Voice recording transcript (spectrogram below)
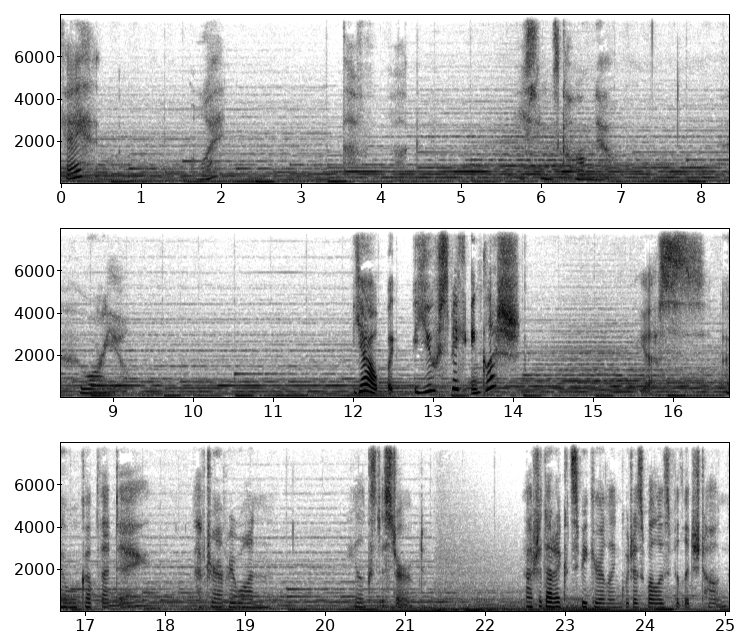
Okay, Who are you? Yo, you speak English? Yes, I woke up that day. After everyone, he looks disturbed. After that, I could speak your language as well as village tongue.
